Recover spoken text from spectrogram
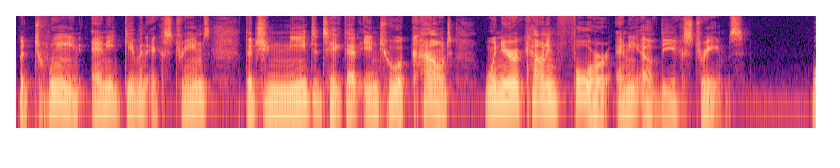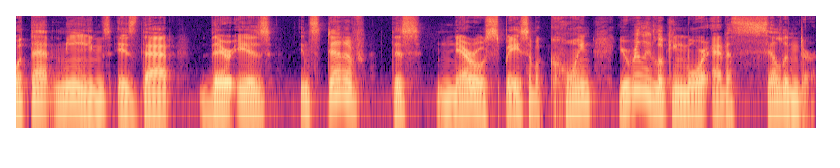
between any given extremes that you need to take that into account when you're accounting for any of the extremes. What that means is that there is, instead of this narrow space of a coin, you're really looking more at a cylinder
